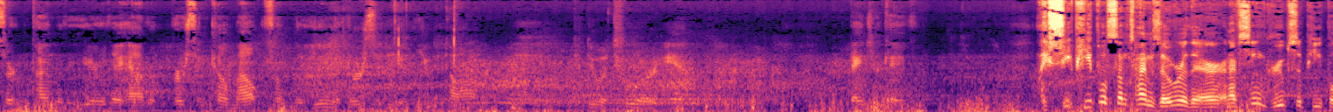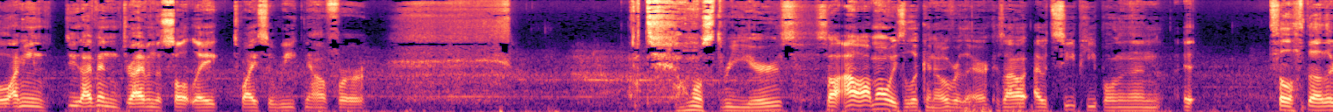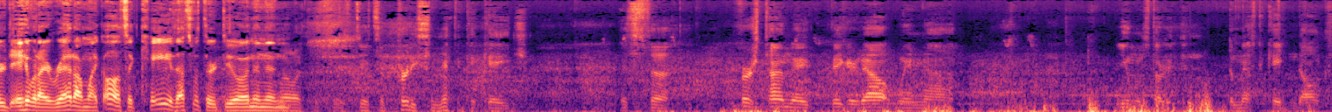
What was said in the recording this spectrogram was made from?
certain time of the year they have a person come out from the University of Utah a tour in Danger Cave. I see people sometimes over there, and I've seen groups of people. I mean, dude, I've been driving to Salt Lake twice a week now for almost three years. So I, am always looking over there because I, I would see people, and then it, till the other day when I read, I'm like, oh, it's a cave. That's what they're doing. And then well, it's, it's, it's a pretty significant cage. It's the first time they figured out when uh, humans started domesticating dogs.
